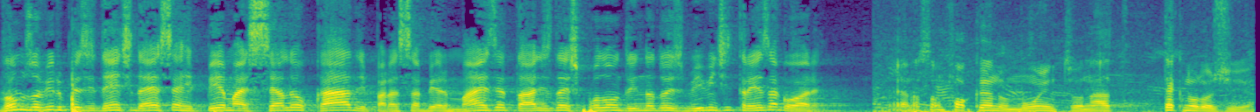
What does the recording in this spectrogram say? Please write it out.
Vamos ouvir o presidente da SRP, Marcelo Eucadre, para saber mais detalhes da Expo Londrina 2023 agora. É, nós estamos focando muito na tecnologia,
